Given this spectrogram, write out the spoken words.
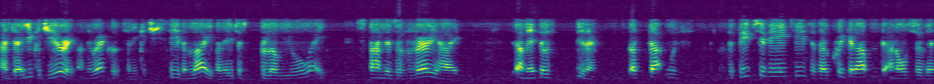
and uh, you could hear it on the records, and you could see them live, and they would just blow you away. Standards are very high. I mean, there was you know that that was the beauty of the eighties, is how quick it happened, and also the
